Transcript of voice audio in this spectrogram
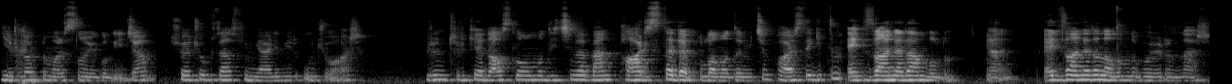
24 numarasını uygulayacağım. Şöyle çok güzel süngerli bir ucu var. Ürün Türkiye'de asla olmadığı için ve ben Paris'te de bulamadığım için Paris'e gittim eczaneden buldum. Yani eczaneden alındı bu ürünler.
